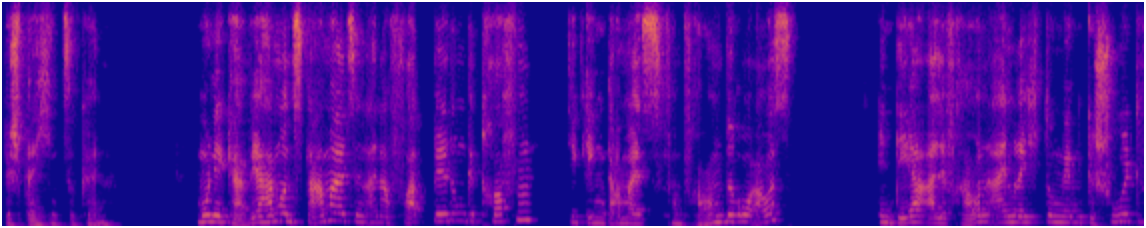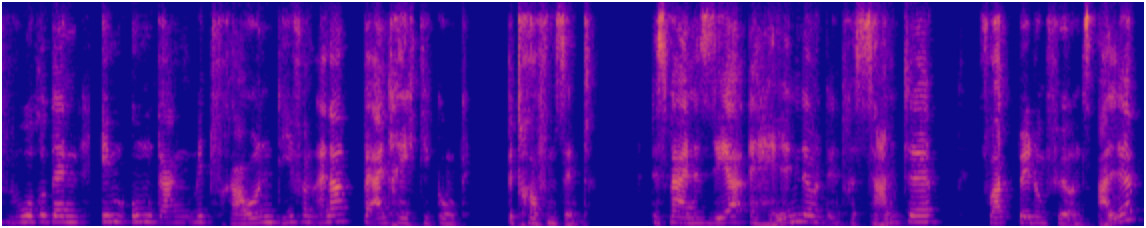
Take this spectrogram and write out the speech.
besprechen zu können. Monika, wir haben uns damals in einer Fortbildung getroffen, die ging damals vom Frauenbüro aus, in der alle Fraueneinrichtungen geschult wurden im Umgang mit Frauen, die von einer Beeinträchtigung betroffen sind. Das war eine sehr erhellende und interessante Fortbildung für uns alle.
